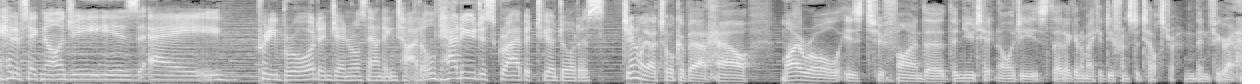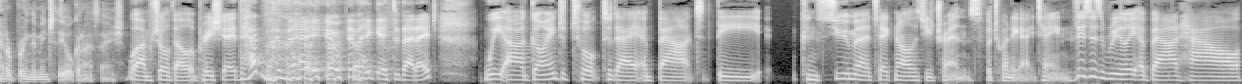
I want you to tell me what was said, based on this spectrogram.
Head of technology is a pretty broad and general sounding title. How do you describe it to your daughters? Generally, I talk about how my role is to find the, the new technologies that are going to make a difference to Telstra and then figure out how to bring them into the organisation. Well, I'm sure they'll appreciate that when they, when they get to that age. We are going to talk today about the consumer technology trends for 2018. This is really about how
